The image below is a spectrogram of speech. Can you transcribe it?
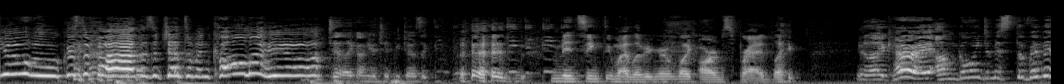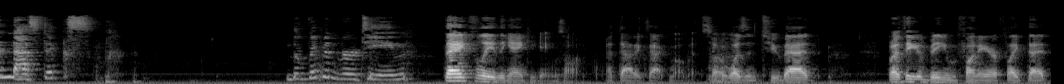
You, Christopher, there's a gentleman caller here. To, like on your tippy toes, like Mincing through my living room, like arms spread, like you're like, hurry! I'm going to miss the ribbon nastics. The ribbon routine. Thankfully, the Yankee game was on at that exact moment, so it mm-hmm. wasn't too bad. But I think it would be even funnier if, like, that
